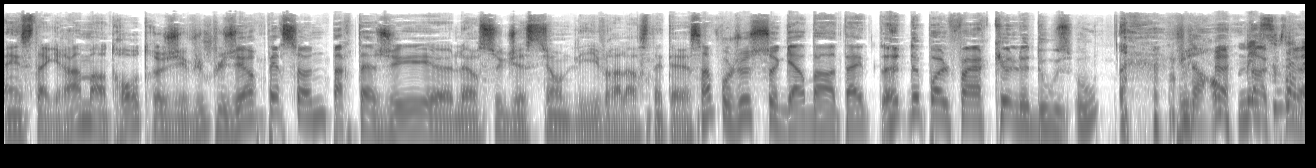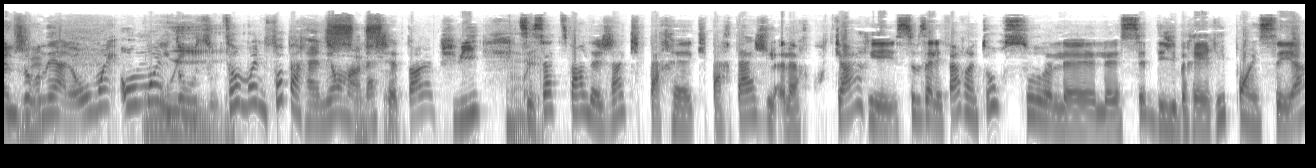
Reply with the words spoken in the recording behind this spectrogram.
Instagram. Entre autres, j'ai vu plusieurs personnes partager leurs suggestions de livres. Alors, c'est intéressant. faut juste se garder en tête de pas le faire que le 12 août. non, mais si vous avez une journée, alors, au moins, au moins le 12 août. Au moins une fois par année, on en achète un. Puis, c'est ça, tu parles de gens qui, par, qui partagent leur coup de cœur. Et si vous allez faire un tour sur le, site des librairies.ca,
